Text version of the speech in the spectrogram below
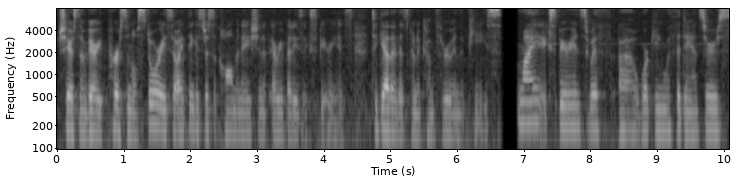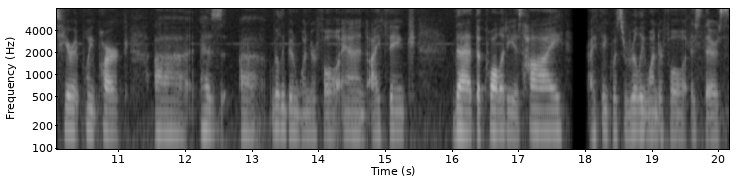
share some very personal stories, so I think it's just a culmination of everybody's experience together that's going to come through in the piece. My experience with uh, working with the dancers here at Point Park uh, has uh, really been wonderful, and I think that the quality is high. I think what's really wonderful is there's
